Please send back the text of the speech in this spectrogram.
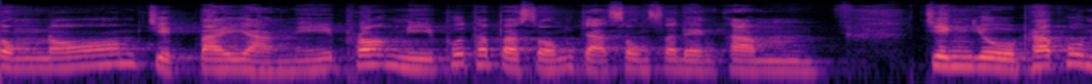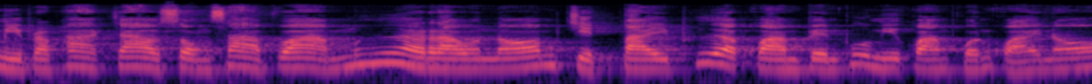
ทรงน้อมจิตไปอย่างนี้ เพราะมีพุทธประสงค์จะทรงแสดงธรรมจริงอยู่พระผู้มีพระภาคเจ้าทรงทราบว่าเมื่อเราน้อมจิตไปเพื่อความเป็นผู้มีความขวนขวายน้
